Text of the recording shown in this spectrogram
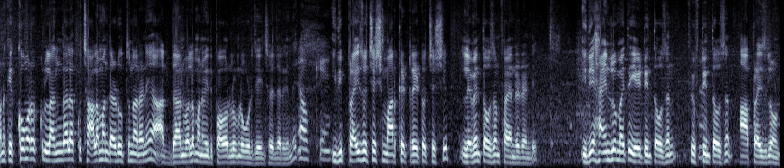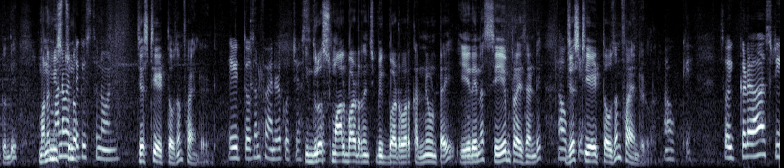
మనకి ఎక్కువ వరకు లంగాలకు చాలా మంది అడుగుతున్నారని దానివల్ల మనం ఇది పవర్ లూమ్లో కూడా చేయించడం జరిగింది. ఇది ప్రైస్ వచ్చేసి మార్కెట్ రేట్ వచ్చేసి లెవెన్ థౌసండ్ ఫైవ్ హండ్రెడ్ అండి. ఇదే హ్యాండ్లూమ్ అయితే ఎయిటీన్ థౌసండ్ ఫిఫ్టీన్ థౌసండ్ ఆ ప్రైస్లో ఉంటుంది. మనం ఇస్తున్న just eight thousand five hundred అండి. ఎయిట్ థౌసండ్ ఫైవ్ హండ్రెడ్కి వచ్చేస్తుంది. ఇందులో స్మాల్ బార్డర్ నుంచి బిగ్ బార్డర్ వరకు అన్నీ ఉంటాయి. ఏదైనా సేమ్ ప్రైస్ అండి. Just eight thousand five hundred వరకు. ఓకే. సో ఇక్కడ శ్రీ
